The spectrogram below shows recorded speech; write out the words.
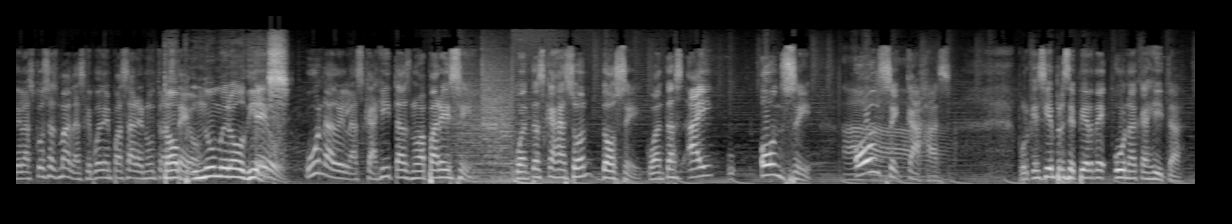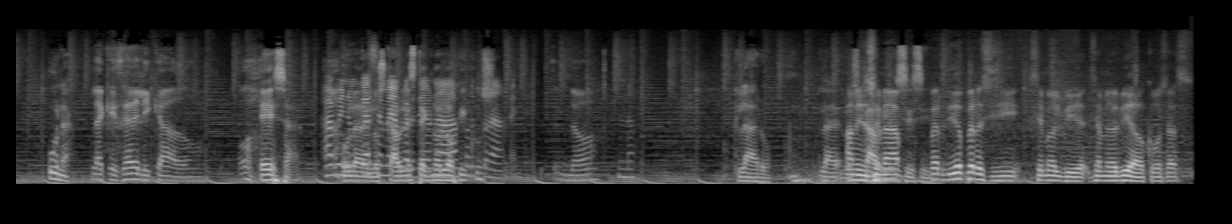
de las cosas malas que pueden pasar en un Top trasteo. número 10. Una de las cajitas no aparece. ¿Cuántas cajas son? 12. ¿Cuántas hay? 11. Ah. 11 cajas. Porque siempre se pierde una cajita. Una. La que sea delicado. Oh, Esa. A mí o la de los se me ha cables nada, tecnológicos. no. No. Claro. La de A los mí no se me ha cables, sí, sí. perdido, pero sí se me, olvida, se me han olvidado cosas.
